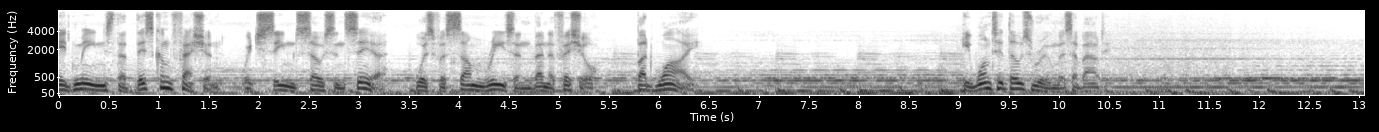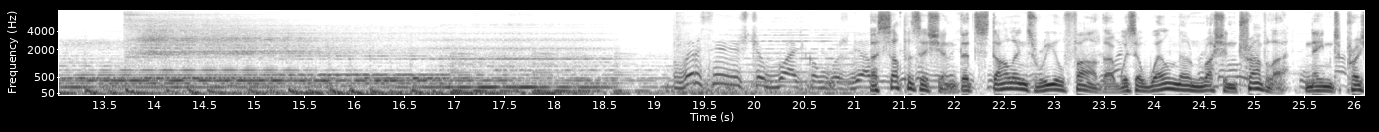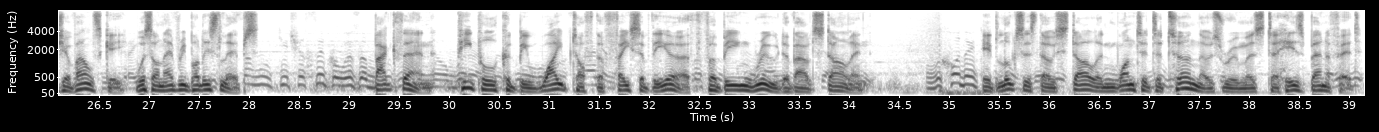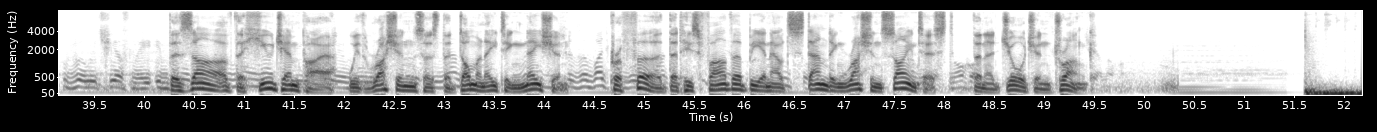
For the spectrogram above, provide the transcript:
It means that this confession, which seemed so sincere, was for some reason beneficial. But why? He wanted those rumors about him. A supposition that Stalin's real father was a well-known Russian traveler named Przhevalsky was on everybody's lips. Back then, people could be wiped off the face of the earth for being rude about Stalin. It looks as though Stalin wanted to turn those rumors to his benefit. The Tsar of the huge empire, with Russians as the dominating nation, preferred that his father be an outstanding Russian scientist than a Georgian drunk.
